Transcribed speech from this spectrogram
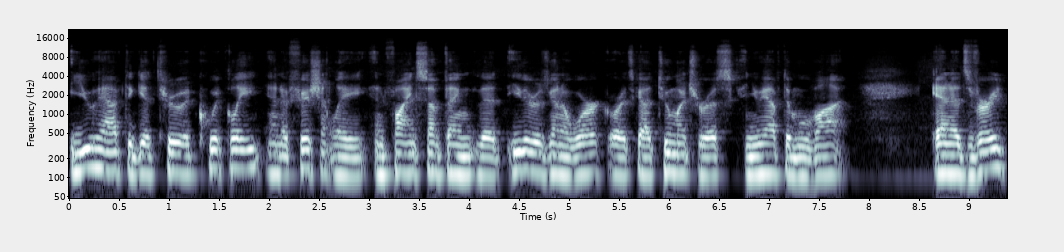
you have to get through it quickly and efficiently and find something that either is going to work or it's got too much risk and you have to move on. And it's very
